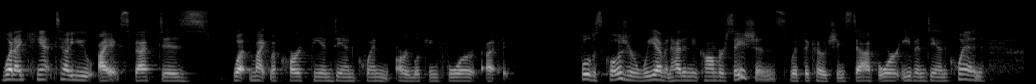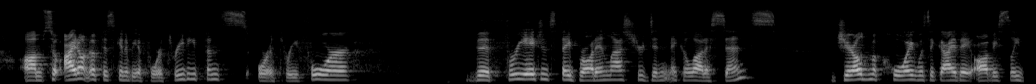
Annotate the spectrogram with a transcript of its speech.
What I can't tell you I expect is what Mike McCarthy and Dan Quinn are looking for. Uh, full disclosure, we haven't had any conversations with the coaching staff or even Dan Quinn. Um, so I don't know if this is going to be a 4 3 defense or a 3 4. The free agents they brought in last year didn't make a lot of sense. Gerald McCoy was a guy they obviously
